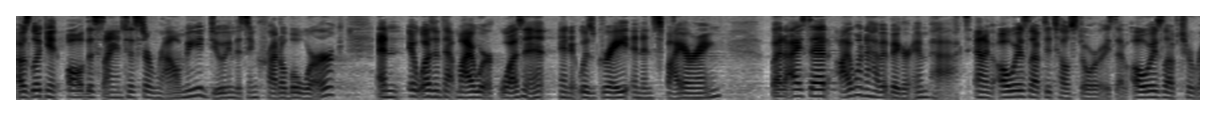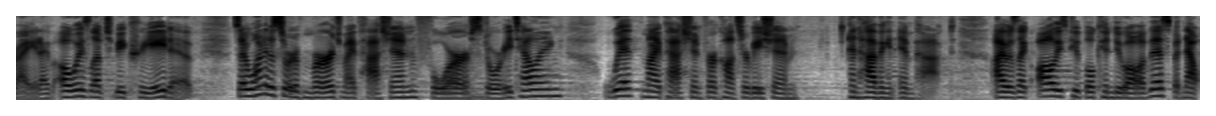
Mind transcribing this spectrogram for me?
I was looking at all the scientists around me doing this incredible work, and it wasn't that my work wasn't, and it was great and inspiring. But I said, I want to have a bigger impact. And I've always loved to tell stories. I've always loved to write. I've always loved to be creative. So I wanted to sort of merge my passion for storytelling with my passion for conservation and having an impact. I was like, all these people can do all of this, but now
